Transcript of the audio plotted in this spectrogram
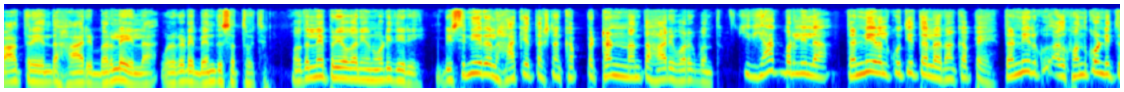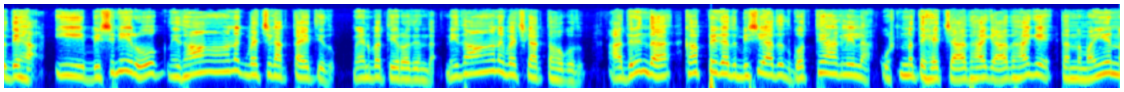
ಪಾತ್ರೆಯಿಂದ ಹಾರಿ ಬರಲೇ ಇಲ್ಲ, ಒಳಗಡೆ ಬೆಂದು ಸತ್ತೋಯ್ತು ಮೊದಲನೇ ಪ್ರಯೋಗ ನೀವು ನೋಡಿದ್ದೀರಿ, ಬಿಸಿ ನೀರಲ್ಲಿ ಹಾಕಿದ ತಕ್ಷಣ ಕಪ್ಪೆ ಟಣ್ಣ ಅಂತ ಹಾರಿ ಹೊರಗೆ ಬಂತು. ಇದು ಯಾಕೆ ಬರಲಿಲ್ಲ? ತಣ್ಣೀರಲ್ಲಿ ಕೂತಿತ್ತಲ್ಲ ನಾ ಕಪ್ಪೆ? ತಣ್ಣೀರು ಅದು ಹೊಂದ್ಕೊಂಡಿತ್ತು ದೇಹ. ಈ ಬಿಸಿ ನೀರು ನಿಧಾನಕ್ಕೆ ಬೆಚ್ಚಗೆ ಆಗ್ತಾ ಇತ್ತಿದು ಮೇಣಬತ್ತಿ ಇರೋದ್ರಿಂದ. ನಿಧಾನಕ್ಕೆ ಬೆಚ್ಚಗೆ ಆಗ್ತಾ ಹೋಗೋದು. ಆದ್ರಿಂದ ಕಪ್ಪೆಗೆ ಅದು ಬಿಸಿ ಆದದ್ದು ಗೊತ್ತೇ ಆಗ್ಲಿಲ್ಲ. ಉಷ್ಣತೆ ಹೆಚ್ಚಾದ ಹಾಗೆ ಆದ ಹಾಗೆ ತನ್ನ ಮೈಯನ್ನ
